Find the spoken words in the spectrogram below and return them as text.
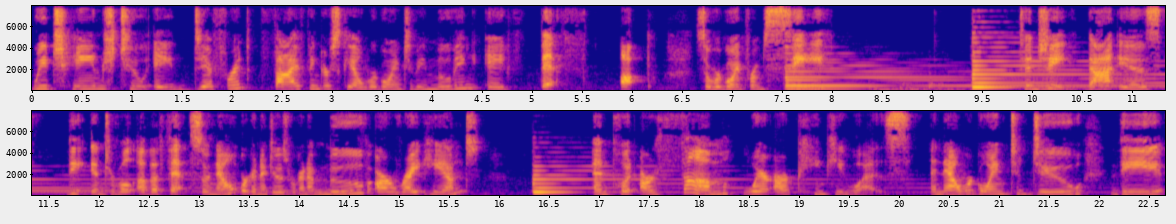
we change to a different five finger scale, we're going to be moving a fifth up. So we're going from C to G. That is the interval of a fifth. So now what we're gonna do is we're gonna move our right hand and put our thumb where our pinky was. And now we're going to do the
